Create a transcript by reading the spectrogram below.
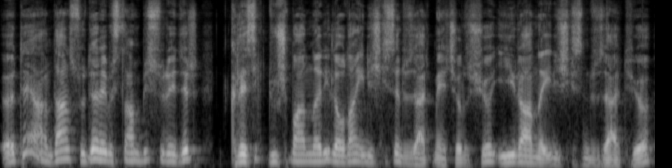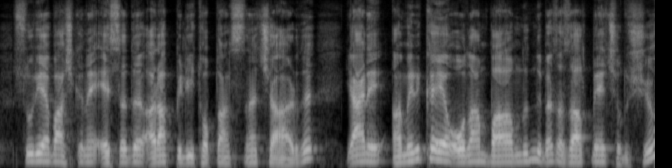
Öte yandan Suudi Arabistan bir süredir klasik düşmanlarıyla olan ilişkisini düzeltmeye çalışıyor. İran'la ilişkisini düzeltiyor. Suriye Başkanı Esad'ı Arap Birliği toplantısına çağırdı. Yani Amerika'ya olan bağımlılığını biraz azaltmaya çalışıyor.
